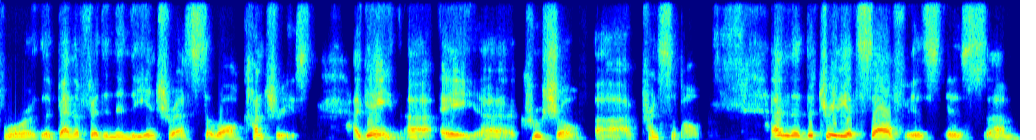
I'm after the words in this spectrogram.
for the benefit and in the interests of all countries. Again, uh, a crucial principle. And the, the, treaty itself is, is, um,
